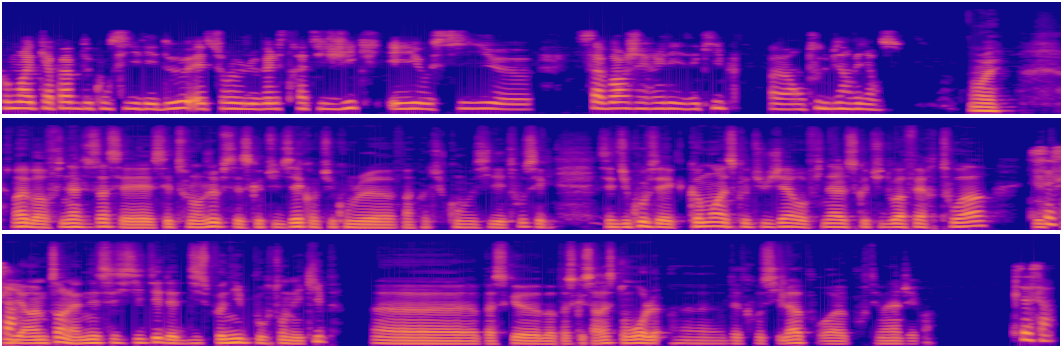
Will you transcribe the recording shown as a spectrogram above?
Comment être capable de concilier les deux, être sur le level stratégique et aussi savoir gérer les équipes en toute bienveillance. Ouais, ouais, bah au final c'est ça, c'est c'est tout l'enjeu, c'est ce que tu disais quand tu combles, enfin quand tu combles aussi des trous, c'est c'est du coup c'est comment est-ce que tu gères au final ce que tu dois faire toi, et puis en même temps la nécessité d'être disponible pour ton équipe, euh, parce que bah, parce que ça reste ton rôle euh, d'être aussi là pour euh, pour tes managers quoi. C'est ça.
